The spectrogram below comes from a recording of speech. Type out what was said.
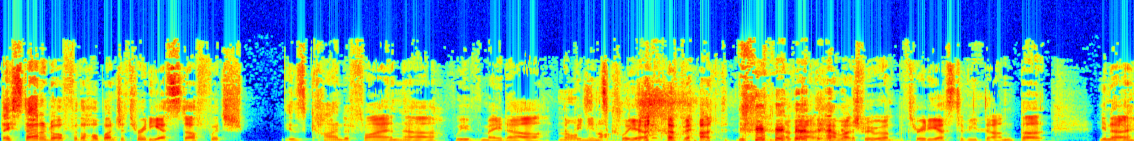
they started off with a whole bunch of 3DS stuff, which is kind of fine. Uh, we've made our No, opinions clear about about how much we want the 3DS to be done, but you know,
